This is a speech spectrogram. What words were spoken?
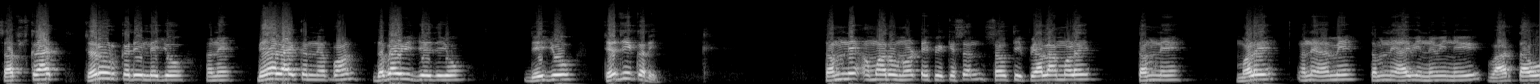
સબસ્ક્રાઇબ જરૂર કરી લેજો અને બે લાઇકનને પણ દબાવી દેજો દેજો, જેથી કરી તમને અમારું નોટિફિકેશન સૌથી પહેલાં મળે, તમને મળે અને અમે તમને આવી નવી નવી વાર્તાઓ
